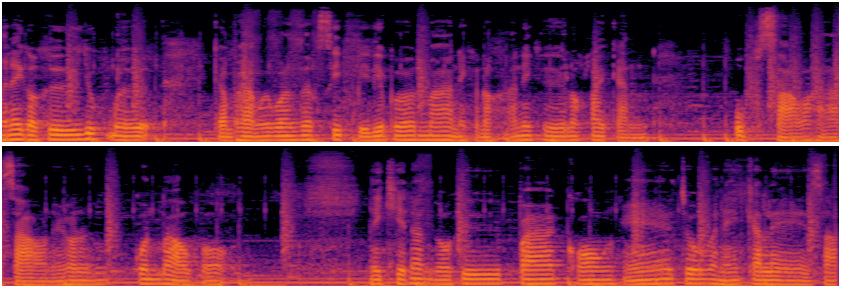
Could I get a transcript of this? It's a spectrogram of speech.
อันนี้ก็คือยุคมือกำพามือวันสักสิบปีที่เพิ่มมานี่ก็เนาะอันนี้คือล็อกไล่กันอุบสาวหาสาวในคนก้นเบาก็ ในเคสนั้นก็คือปลากองแหโจกันในกะแลเสา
